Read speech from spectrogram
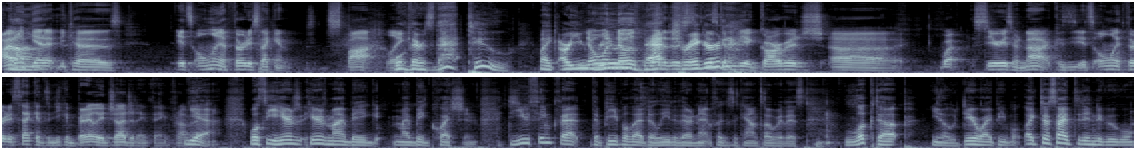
I don't Uh, get it because it's only a 30 second spot. Like well, there's that too. Like, are you no really one knows that whether this triggered? is going to be a garbage uh, what series or not because it's only 30 seconds and you can barely judge anything from it. Yeah. Well, see, here's here's my big my big question. Do you think that the people that deleted their Netflix accounts over this looked up, you know, dear white people, like just typed it into Google?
